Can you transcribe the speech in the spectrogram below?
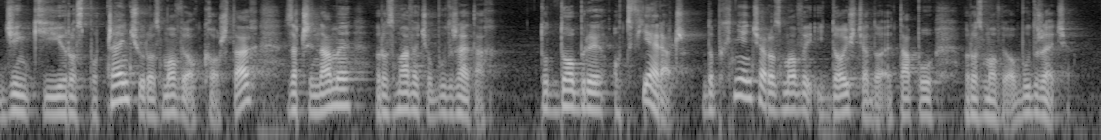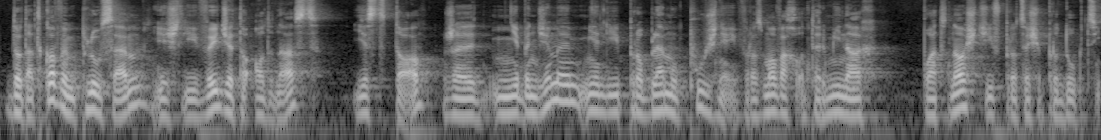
Dzięki rozpoczęciu rozmowy o kosztach zaczynamy rozmawiać o budżetach to dobry otwieracz do pchnięcia rozmowy i dojścia do etapu rozmowy o budżecie. Dodatkowym plusem, jeśli wyjdzie to od nas, jest to, że nie będziemy mieli problemu później w rozmowach o terminach płatności w procesie produkcji.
